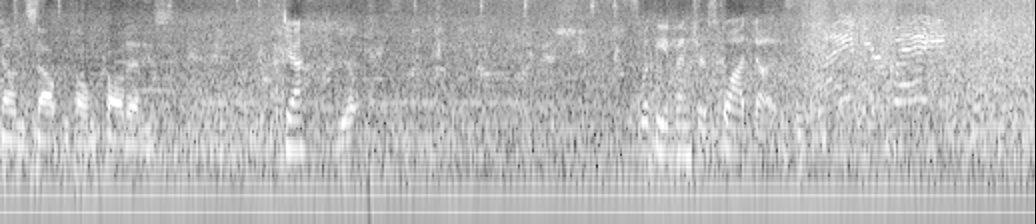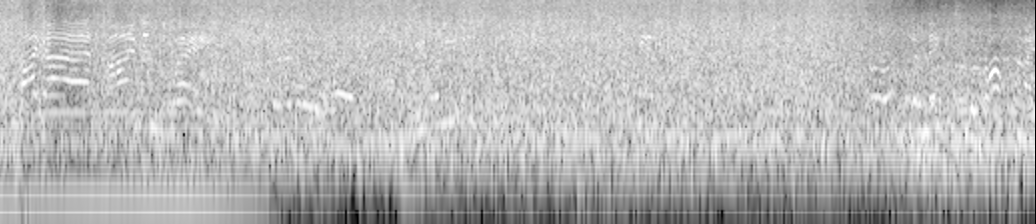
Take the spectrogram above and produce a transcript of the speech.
Down in the south, we call them crawdaddies. Yeah. Yep. This is what the adventure squad does. Am I in your way? My bad. I'm in the way. I'm gonna go away. You don't even. I was gonna to the rock when I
